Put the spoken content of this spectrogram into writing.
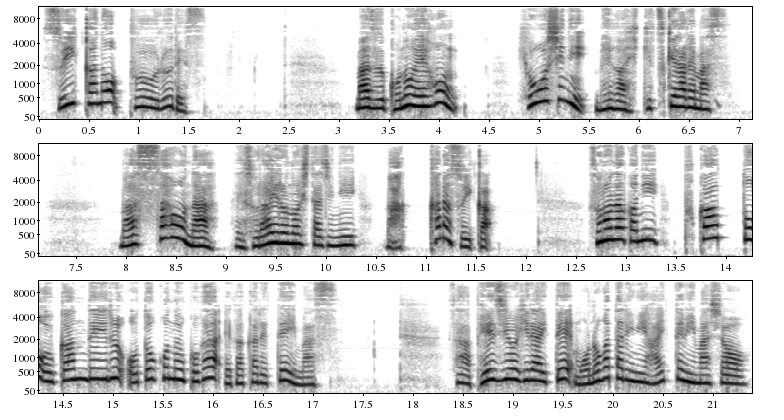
スイカのプールです。まずこの絵本、表紙に目が引きつけられます。真っ青な空色の下地に真っ赤なスイカ。その中にぷかっと浮かんでいる男の子が描かれています。さあ、ページを開いて物語に入ってみましょう。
